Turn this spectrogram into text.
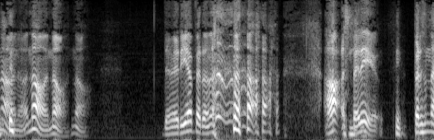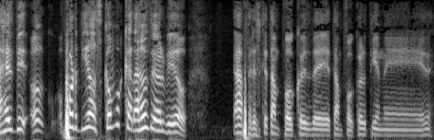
No, no, no, no, no. Debería, pero no. ah, espere. Personajes... oh, por Dios, ¿cómo carajo se me olvidó? Ah, pero es que tampoco es de... Tampoco tiene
